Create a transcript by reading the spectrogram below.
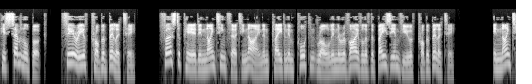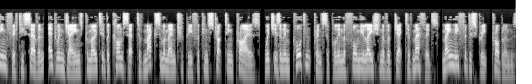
His seminal book, Theory of Probability, first appeared in 1939 and played an important role in the revival of the Bayesian view of probability. In 1957, Edwin Jaynes promoted the concept of maximum entropy for constructing priors, which is an important principle in the formulation of objective methods, mainly for discrete problems.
